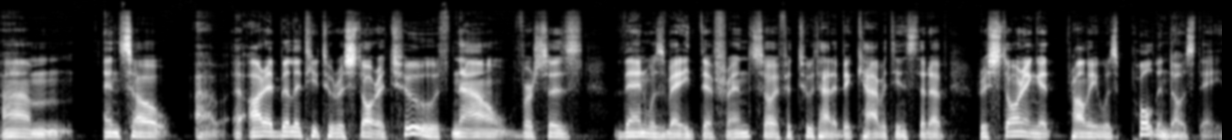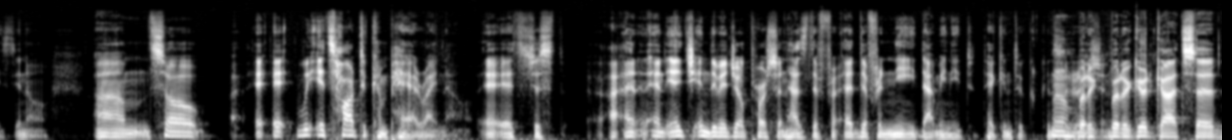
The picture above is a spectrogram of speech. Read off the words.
Um, and so uh, our ability to restore a tooth now versus then was very different. So if a tooth had a big cavity, instead of restoring it, probably was pulled in those days, you know. Um, so it, it, we, it's hard to compare right now. It- It's just and, and each individual person has different a different need that we need to take into No, consideration. but a, but a good God said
